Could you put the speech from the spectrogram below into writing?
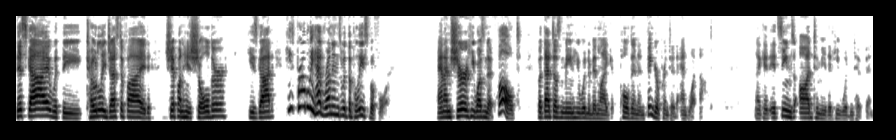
this guy with the totally justified chip on his shoulder he's got, he's probably had run ins with the police before. And I'm sure he wasn't at fault, but that doesn't mean he wouldn't have been like pulled in and fingerprinted and whatnot. Like it, it seems odd to me that he wouldn't have been.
